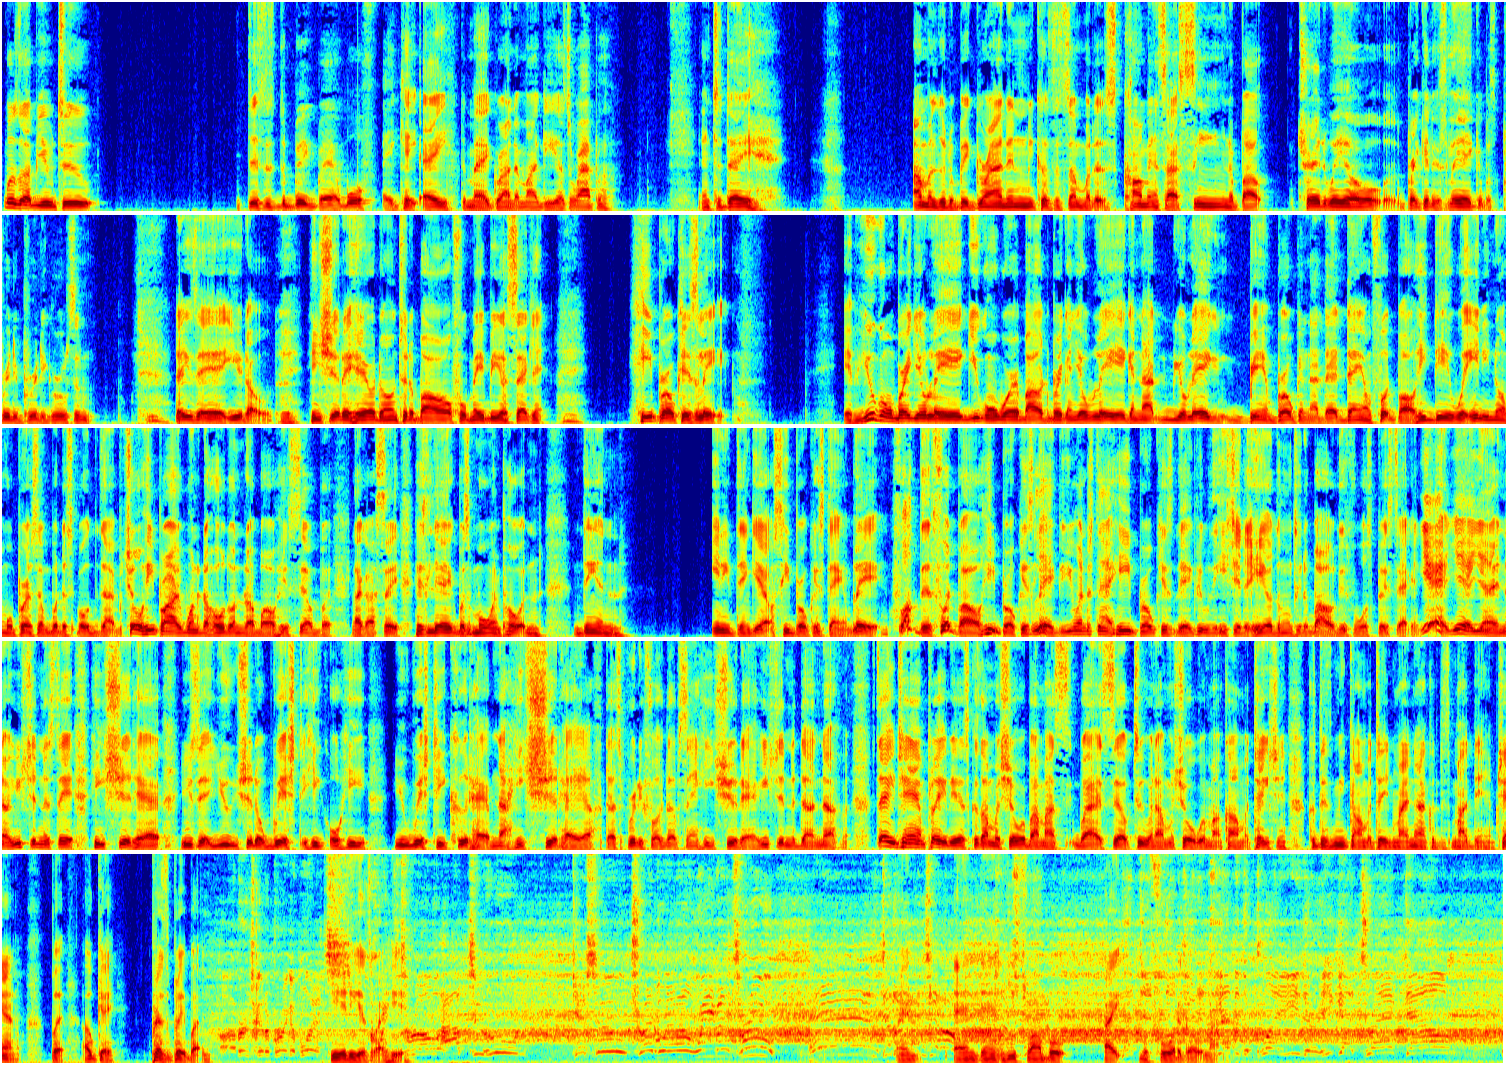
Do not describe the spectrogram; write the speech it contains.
What's up, YouTube? This is the Big Bad Wolf, aka the Mad Grinder My Gears rapper. And today, I'm a little bit grinding because of some of the comments I've seen about Treadwell breaking his leg. It was pretty, pretty gruesome. They said, you know, he should have held on to the ball for maybe a second. He broke his leg if you gonna break your leg, you gonna worry about breaking your leg and not your leg being broken at that damn football. He did what any normal person would have supposed to do. Sure, he probably wanted to hold on to the ball himself, but like I say, his leg was more important than anything else. He broke his damn leg. Fuck this football. He broke his leg. Do you understand? He broke his leg. People, he should have held on to the ball just for a split second. Yeah, yeah, yeah. No, you shouldn't have said he should have. You said you should have wished he or he you wished he could have. Now he should have. That's pretty fucked up saying he should have. He shouldn't have done nothing. Stage hand play this because I'm gonna show it by my by itself too, and I'm gonna show it with my commentation because it's me commentating right now because it's my damn channel. But okay, press the play button. Here it is right here. And then he fumbled right before the goal line. He got dragged down.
